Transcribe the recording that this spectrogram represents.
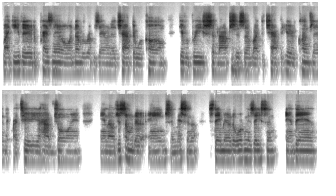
like either the president or a number representing the chapter will come, give a brief synopsis of like the chapter here at Clemson, the criteria, how to join, and uh, just some of the aims and mission statement of the organization. And then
